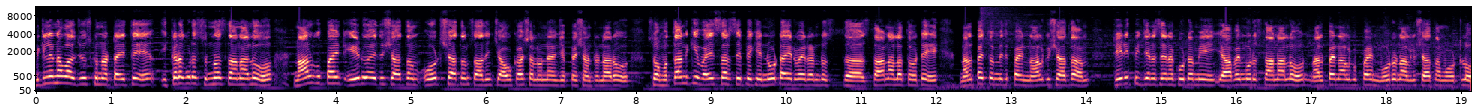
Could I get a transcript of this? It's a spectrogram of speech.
మిగిలిన వాళ్ళు చూసుకున్నట్టయితే ఇక్కడ కూడా సున్నా స్థానాలు నాలుగు పాయింట్ ఏడు ఐదు శాతం ఓట్ శాతం సాధించే అవకాశాలు ఉన్నాయని చెప్పేసి అంటున్నారు. సో మొత్తానికి వైఎస్ఆర్సీపీకి నూట ఇరవై రెండు స్థానాలతోటి నలభై తొమ్మిది పాయింట్ నాలుగు శాతం టీడీపీ జనసేన కూటమి యాభై మూడు స్థానాలు నలభై నాలుగు పాయింట్ మూడు నాలుగు శాతం ఓట్లు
